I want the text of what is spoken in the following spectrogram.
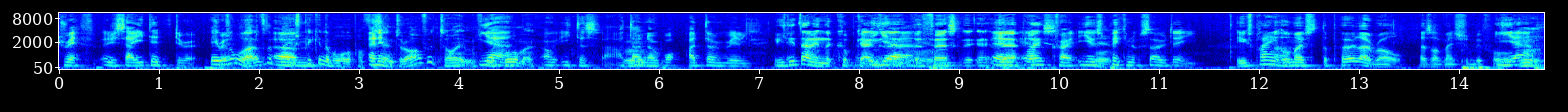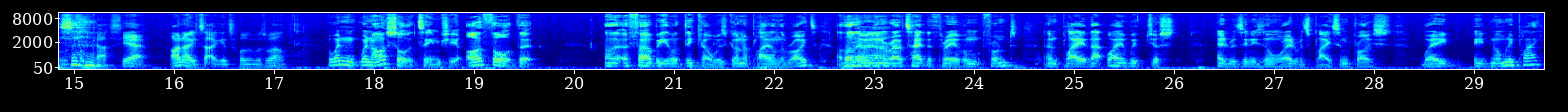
drift, as you say, he did do it. He was all over the place, Um, picking the ball up off the and it- centre half at times. Yeah. McCormack. Oh, he does that. I don't Mm. know what. I don't really. He did that in the cup game, Yeah. the, the first uh, in- their in place. cra- he was Yeah. picking up so deep. He was playing Um, almost the Pirlo role, as I've mentioned before. Yeah. on the podcast. Yeah, I noticed that against Fulham as well. When when I saw the team sheet, I thought that uh, Afobe or Dicko was going to play on the right. I thought they were going to rotate the three of them up front and play that way with just Edwards in his normal Edwards place and Price where he'd, he'd normally play.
